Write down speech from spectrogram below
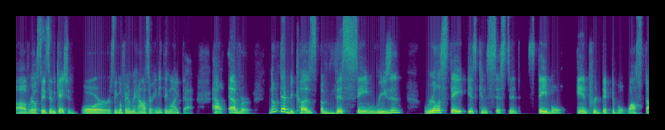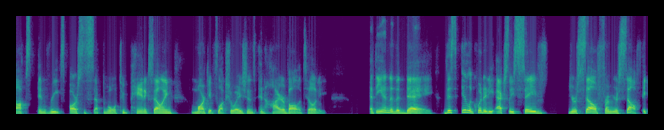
uh, real estate syndication or single family house or anything like that. However, note that because of this same reason, real estate is consistent, stable, and predictable, while stocks and REITs are susceptible to panic selling, market fluctuations, and higher volatility. At the end of the day, this illiquidity actually saves yourself from yourself. It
